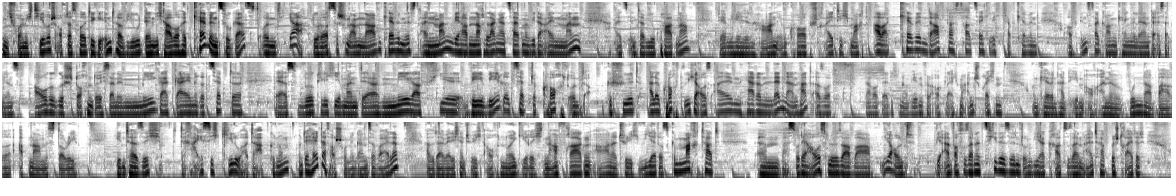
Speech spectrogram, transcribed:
Ich freue mich tierisch auf das heutige Interview, denn ich habe heute Kevin zu Gast. Und ja, du hörst es schon am Namen. Kevin ist ein Mann. Wir haben nach langer Zeit mal wieder einen Mann als Interviewpartner, der mir den Hahn im Korb streitig macht. Aber Kevin darf das tatsächlich. Ich habe Kevin auf Instagram kennengelernt. Da ist er mir ins Auge gestochen durch seine mega geilen Rezepte. Er ist wirklich jemand, der mega viel WW-Rezepte kocht und gefühlt alle Kochbücher aus allen Herren Ländern hat. Also darauf werde ich ihn auf jeden Fall auch gleich mal ansprechen. Und Kevin hat eben auch eine wunderbare Abnahmestory hinter sich. 30 Kilo hat er abgenommen und er hält das auch schon eine ganze Weile. Also da werde ich natürlich auch neugierig nachfragen. Ah, natürlich, wie er das gemacht hat, ähm, was so der Auslöser war. Ja, und wie einfach so seine Ziele sind und wie er gerade so seinen Alltag bestreitet,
